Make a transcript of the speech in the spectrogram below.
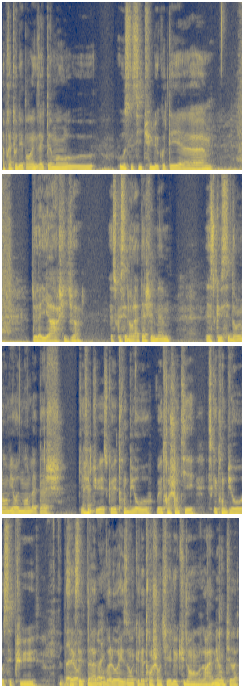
Après, tout dépend exactement où où se situe le côté euh, de la hiérarchie, tu vois. Est-ce que c'est dans la tâche elle-même? Est-ce que c'est dans l'environnement de la tâche qui est mhm. effectuée Est-ce que être en bureau ou être en chantier, est-ce qu'être en bureau c'est plus acceptable ou valorisant que d'être en chantier le cul dans, dans la merde, tu vois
